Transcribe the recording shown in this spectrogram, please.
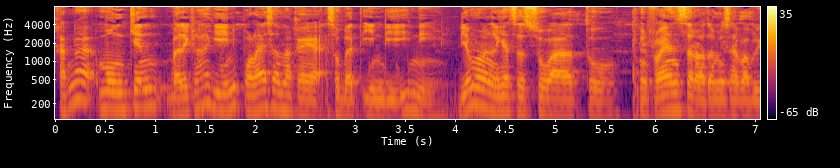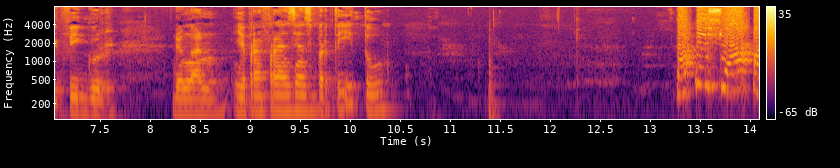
Karena mungkin balik lagi ini polanya sama kayak sobat indie ini. Dia mau melihat sesuatu influencer atau misalnya public figure dengan ya preferensi yang seperti itu tapi siapa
